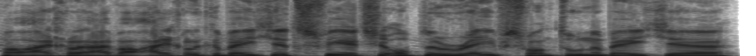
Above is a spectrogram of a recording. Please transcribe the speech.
Wou eigenlijk, hij wou eigenlijk een beetje het sfeertje op de raves van toen een beetje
